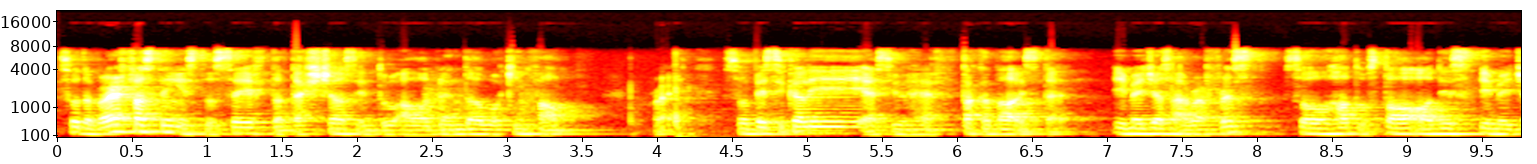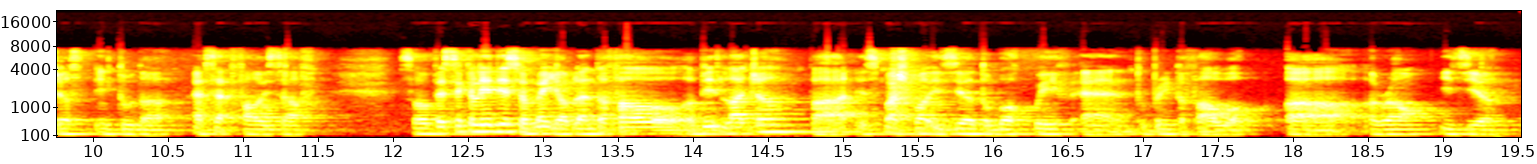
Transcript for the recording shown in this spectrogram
So the very first thing is to save the textures into our Blender working file, right? So basically, as you have talked about, is that images are referenced. So how to store all these images into the asset file itself. So basically this will make your Blender file a bit larger, but it's much more easier to work with and to bring the file work, uh, around easier.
